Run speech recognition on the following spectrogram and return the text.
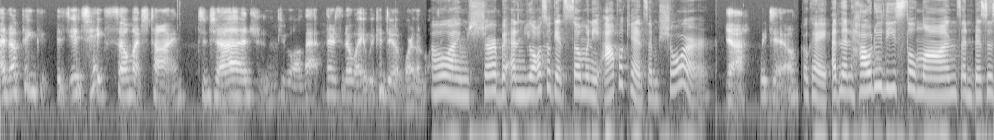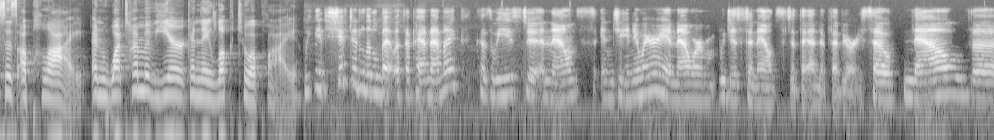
I don't think it, it, takes so much time to judge and do all that. There's no way we could do it more than once. Oh, I'm sure. But and you also get so many applicants, I'm sure. Yeah, we do. Okay. And then how do these salons and businesses apply? And what time of year can they look to apply? We, it shifted a little bit with the pandemic because we used to announce in January and now we're we just announced at the end of February. So now the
